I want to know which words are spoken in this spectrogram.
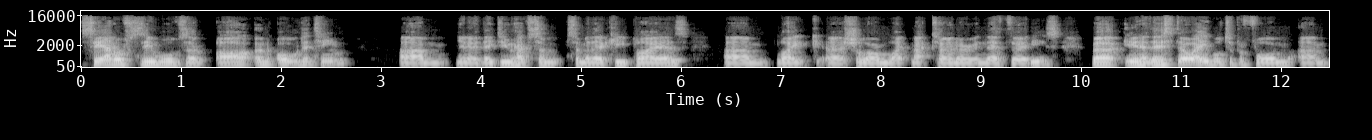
Seattle Seawolves are, are, an older team. Um, you know, they do have some some of their key players um, like uh, Shalom, like Matt Turner, in their 30s, but you know they're still able to perform. Um,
